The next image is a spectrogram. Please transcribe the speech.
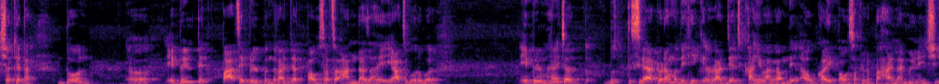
शक्यता आहे. दोन एप्रिल ते पाच एप्रिलपर्यंत राज्यात पावसाचा अंदाज आहे. याचबरोबर एप्रिल महिन्याच्या दु तिसऱ्या आठवड्यामध्येही राज्याच्या काही भागामध्ये अवकाळी पाऊस आपल्याला पाहायला मिळण्याची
